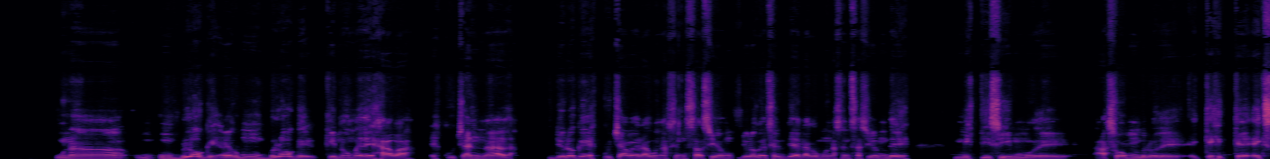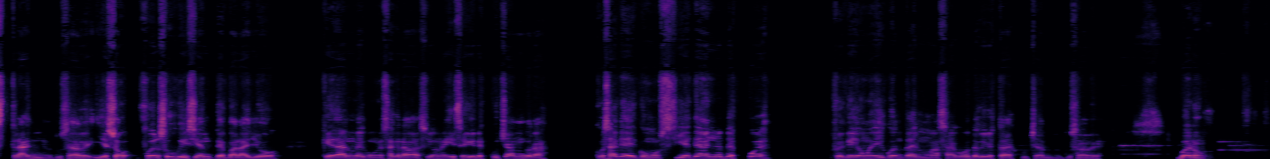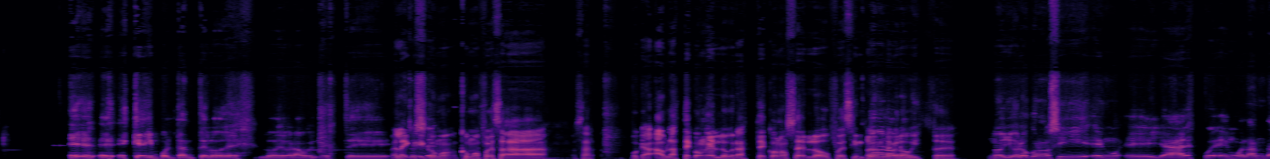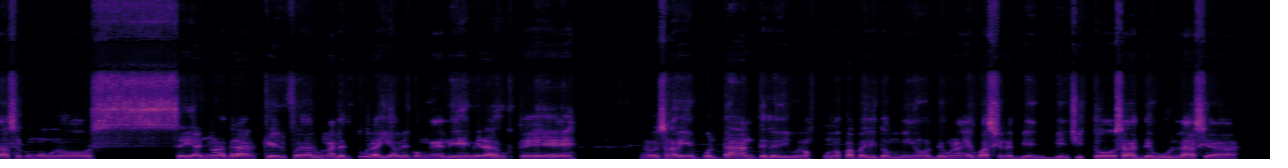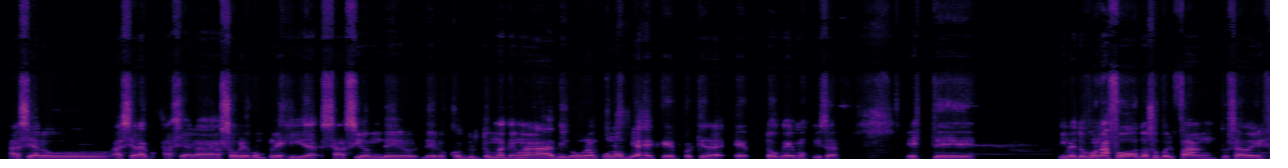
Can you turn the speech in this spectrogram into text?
una, un, un bloque, era como un bloque que no me dejaba escuchar nada. Yo lo que escuchaba era una sensación, yo lo que sentía era como una sensación de misticismo, de asombro de eh, qué, qué extraño, tú sabes. Y eso fue suficiente para yo quedarme con esas grabaciones y seguir escuchándolas, cosa que como siete años después fue que yo me di cuenta del masacote que yo estaba escuchando, tú sabes. Bueno, es, es, que es importante lo de, lo de Bravo. Este, entonces, ¿Cómo, ¿Cómo, fue esa, o sea, porque hablaste con él, lograste conocerlo o fue simplemente que lo viste? No, yo lo conocí en, eh, ya después en Holanda hace como unos seis años atrás que él fue a dar una lectura y hablé con él y dije, mira, usted es una persona bien importante, le di unos, unos papelitos míos de unas ecuaciones bien, bien chistosas de burla hacia, hacia, lo, hacia, la, hacia la sobrecomplejización de, de los conductos matemáticos, unos viajes que después quizás eh, toquemos quizás, este, y me tomó una foto, super fan, tú sabes,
